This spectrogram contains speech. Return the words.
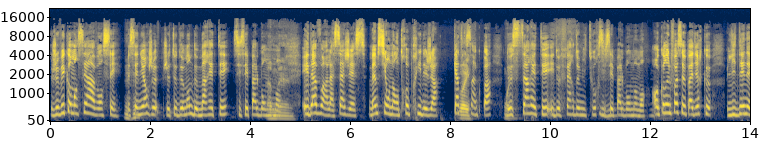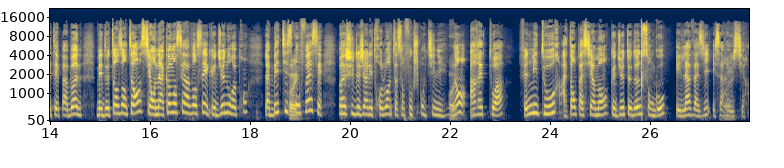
je vais commencer à avancer. Mais mhm. Seigneur, je, te demande de m'arrêter si c'est pas le bon moment. Et d'avoir la sagesse, même si on a entrepris déjà quatre ou cinq pas, de s'arrêter et de faire demi-tour si ce n'est mhm. pas le bon moment. Encore une fois, ça ne veut pas dire que l'idée n'était pas bonne, mais de temps en temps, si on a commencé à avancer et que Dieu nous reprend, la bêtise qu'on fait, c'est bah, je suis déjà allé trop loin, de toute façon, il faut que je continue. Non, arrête-toi, fais demi-tour, attends patiemment que Dieu te donne son go, et là, vas-y, et ça réussira.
